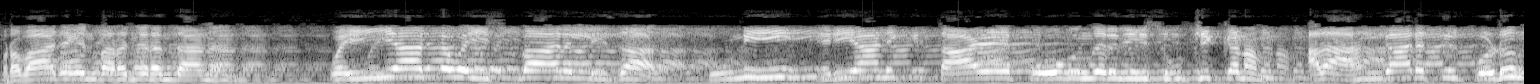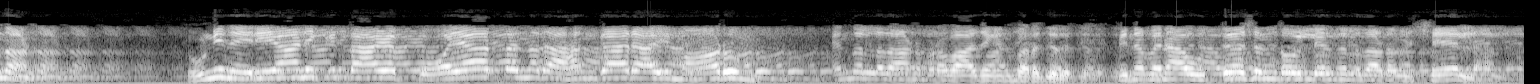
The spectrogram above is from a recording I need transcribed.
പ്രവാചകൻ പറഞ്ഞതെന്താണ്? വയ്യാക്കവ ഇസ്ബാലൽ ഇസാർ. തുണി നെരിയാണിക്ക് താഴെ പോകുന്നത് നീ സൂക്ഷിക്കണം. അത് അഹങ്കാരത്തിൽ പെടുന്നതാണ്. തുണി നെരിയാണിക്ക് താഴെ പോയാൽ തന്നെ അത് അഹങ്കാരമായി മാറും എന്നുള്ളതാണ് പ്രവാചകൻ പറഞ്ഞത്. പിന്നെ അവൻ ആ ഉദ്ദേശം തോന്നില്ല എന്നുള്ളതാണ് വിഷയമല്ല.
